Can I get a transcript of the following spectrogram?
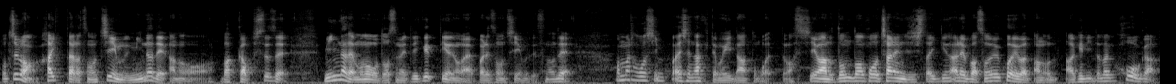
もちろん入ったらそのチームみんなであのバックアップしつつ、みんなで物事を進めていくっていうのがやっぱりそのチームですので、あんまりこ心配しなくてもいいなと思ってますし、あの、どんどんこうチャレンジしたいっていうのあれば、そういう声は、あの、上げていただく方が、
